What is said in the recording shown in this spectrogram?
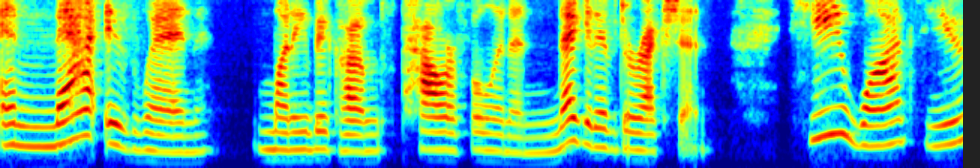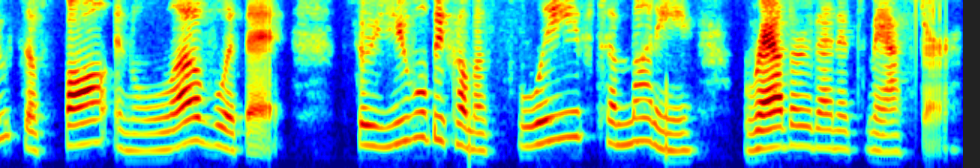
and that is when money becomes powerful in a negative direction. He wants you to fall in love with it, so you will become a slave to money rather than its master.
